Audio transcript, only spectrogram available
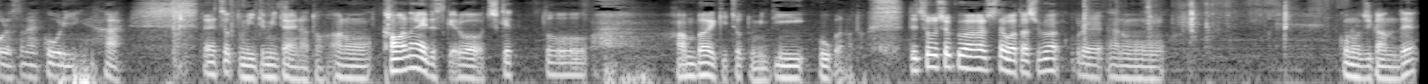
これですね、氷。はい。えちょっと見てみたいなと。あの、買わないですけど、チケット、販売機ちょっと見に行こうかなと。で、朝食は明日私は、これ、あのー、この時間で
